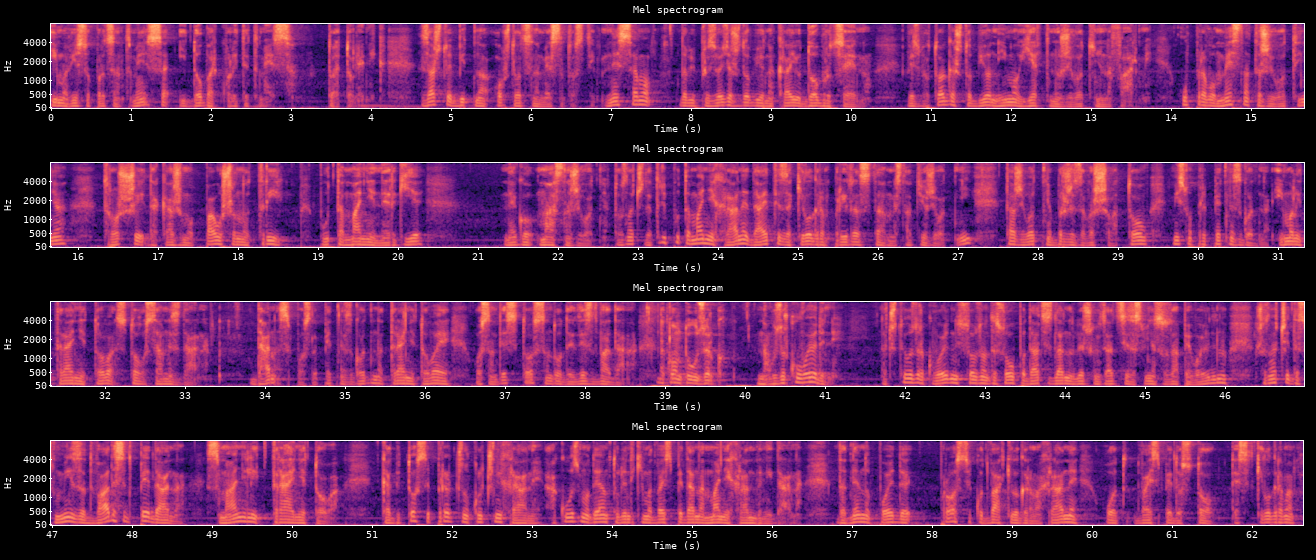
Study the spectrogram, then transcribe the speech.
ima visok procenat mesa i dobar kvalitet mesa. To je tovljenik. Zašto je bitna opšta ocena mesnatosti? Ne samo da bi proizvođač dobio na kraju dobru cenu, već zbog toga što bi on imao jeftinu životinju na farmi upravo mesnata životinja troši, da kažemo, paušalno tri puta manje energije nego masna životinja. To znači da tri puta manje hrane dajete za kilogram prirasta mesnatio životinji, ta životinja brže završava tov. Mi smo pre 15 godina imali trajanje tova 118 dana. Danas, posle 15 godina, trajanje tova je 88 do 92 dana. Na kom to uzorku? Na uzorku u Vojvodini. Znači, to je uzrak u Vojvodini, s obzirom da su ovo podaci iz glavne odbječke organizacije za svinjarstvo zape Vojvodinu, što znači da smo mi za 25 dana smanjili trajanje tova. Kad bi to se preračunalo količini hrane, ako uzmemo da jedan tovljenik ima 25 dana manje hranbenih dana, da dnevno pojede proseku 2 kg hrane od 25 do 110 kg,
